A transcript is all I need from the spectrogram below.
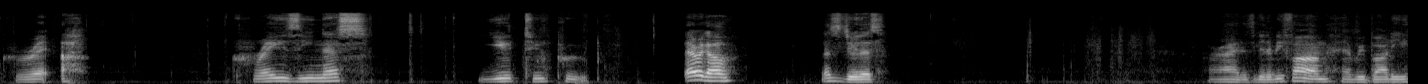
Cra. ah. Craziness. YouTube poop. There we go. Let's do this. Alright, it's gonna be fun, everybody.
